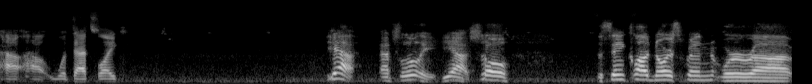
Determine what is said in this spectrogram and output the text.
How, how what that's like? Yeah, absolutely. Yeah. So the St. Cloud Norsemen were uh,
